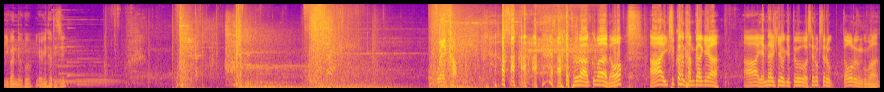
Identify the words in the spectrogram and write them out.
이건 누구? 여긴 어디지? 웰컴 아 돌아왔구만 어? 아 익숙한 감각이야 아 옛날 기억이 또 새록새록 떠오르는구만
